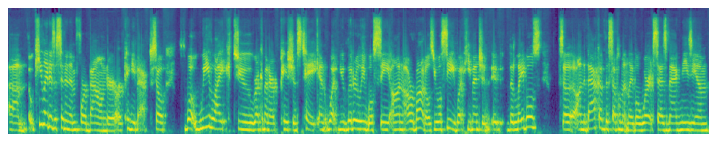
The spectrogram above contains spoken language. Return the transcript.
Um, chelate is a synonym for bound or, or piggybacked. So, what we like to recommend our patients take, and what you literally will see on our bottles, you will see what he mentioned. It, the labels. So, on the back of the supplement label, where it says magnesium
